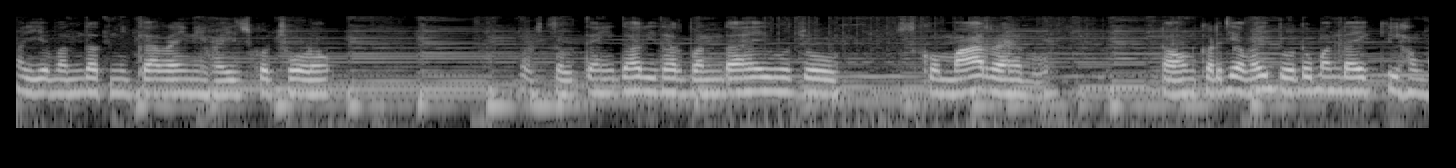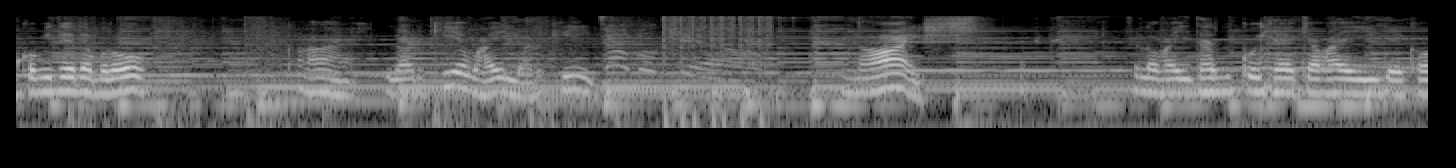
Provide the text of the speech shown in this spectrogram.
और ये बंदा निकल रहा ही नहीं भाई, इसको छोड़ो। और चलते हैं इधर इधर बंदा है, वो जो उसको मार रहा है वो। डाउन कर दिया। भाई दो दो बंदा एक किल हमको भी दे दे ब्रो कहाँ है? लड़की है भाई, लड़की। नाइस चलो भाई, इधर भी कोई है क्या भाई? देखो,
